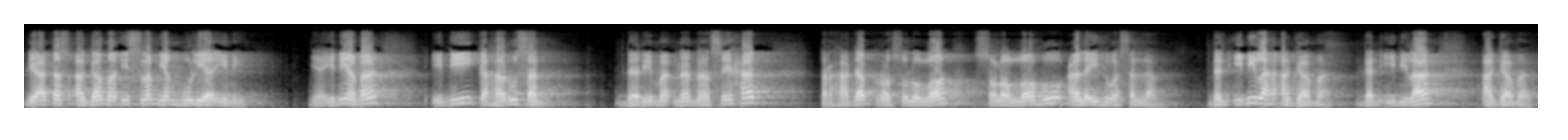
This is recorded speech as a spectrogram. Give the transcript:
di atas agama Islam yang mulia ini. Ya, ini apa? Ini keharusan dari makna nasihat terhadap Rasulullah sallallahu alaihi wasallam. Dan inilah agama dan inilah agama.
